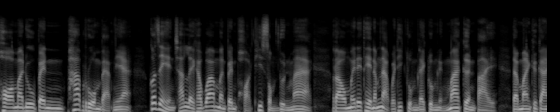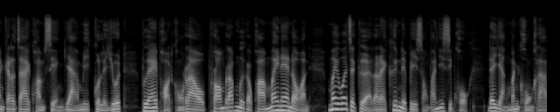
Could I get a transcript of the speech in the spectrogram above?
พอมาดูเป็นภาพรวมแบบเนี้ย ก็จะเห็นชัดเลยครับว่ามันเป็นพอร์ตที่สมดุลมาก เราไม่ได้เทน้ำหนักไปที่กลุ่มใดกลุ่มหนึ่งมากเกินไป แต่มันคือการกระจายความเสี่ยงอย่างมีกลยุทธ์ เพื่อให้พอร์ตของเราพร้อมรับมือกับความไม่แน่นอน ไม่ว่าจะเกิดอะไรขึ้นในปี 2026 ได้อย่างมั่นคงครับ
